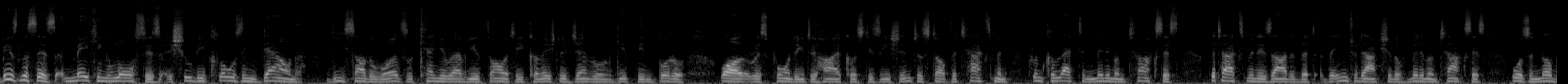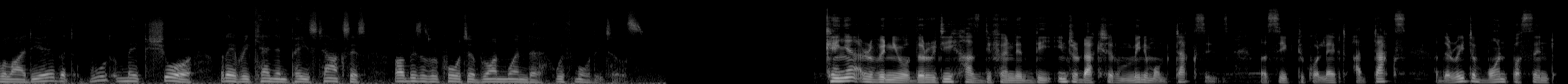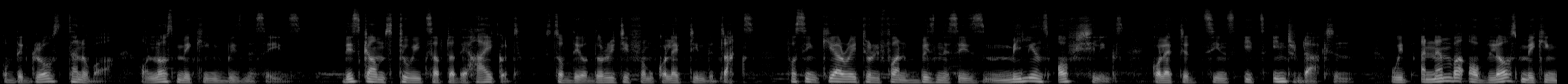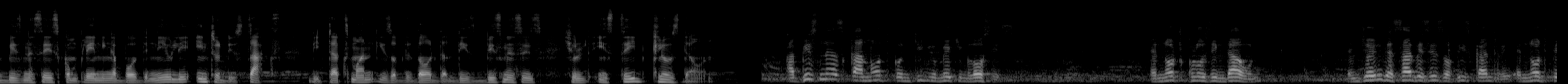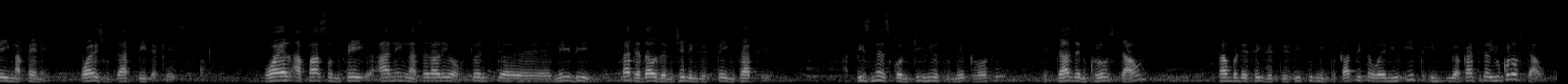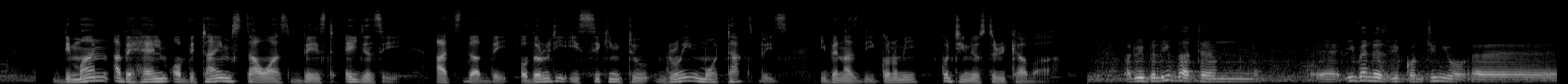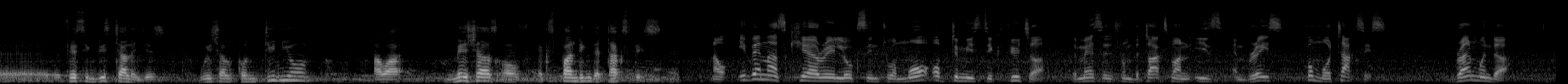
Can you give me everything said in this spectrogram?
Businesses making losses should be closing down. These are the words of Kenya Revenue Authority Commissioner General Githii Mburu while responding to High Court's decision to stop the taxman from collecting minimum taxes. The taxman has added that the introduction of minimum taxes was a noble idea that would make sure that every Kenyan pays taxes. Our business reporter Brian Mwenda with more details. Kenya Revenue Authority has defended the introduction of minimum taxes that seek to collect a tax at the rate of 1% of the gross turnover on loss-making businesses. This comes two weeks after the High Court stopped the authority from collecting the tax, forcing KRA to refund businesses millions of shillings collected since its introduction. With a number of loss-making businesses complaining about the newly introduced tax, the taxman is of the thought that these businesses should instead close down. A business cannot continue making losses and not closing down, enjoying the services of this country and not paying a penny. Why should that be the case? While a person pay, earning a salary of 20, uh, maybe 30,000 shillings is paying taxes, a business continues to make losses, it doesn't close down, Somebody says it is eating into capital. When you eat into your capital, you close down. The man at the helm of the Times Towers based agency adds that the authority is seeking to growing more tax base even as the economy continues to recover. But we believe that um, uh, even as we continue uh, facing these challenges, we shall continue our measures of expanding the tax base. Now, even as KRA looks into a more optimistic future, the message from the taxman is embrace for more taxes. Brian Mwenda,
